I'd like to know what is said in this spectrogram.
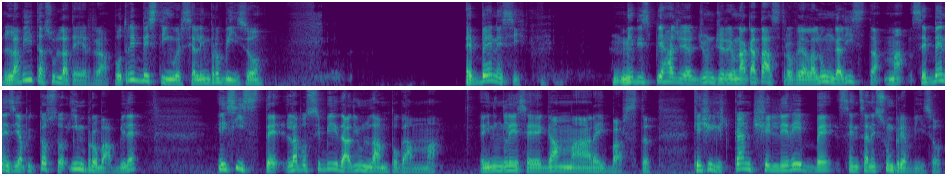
La vita sulla Terra potrebbe estinguersi all'improvviso? Ebbene sì. Mi dispiace aggiungere una catastrofe alla lunga lista, ma sebbene sia piuttosto improbabile, esiste la possibilità di un lampo gamma, in inglese gamma ray burst, che ci cancellerebbe senza nessun preavviso.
